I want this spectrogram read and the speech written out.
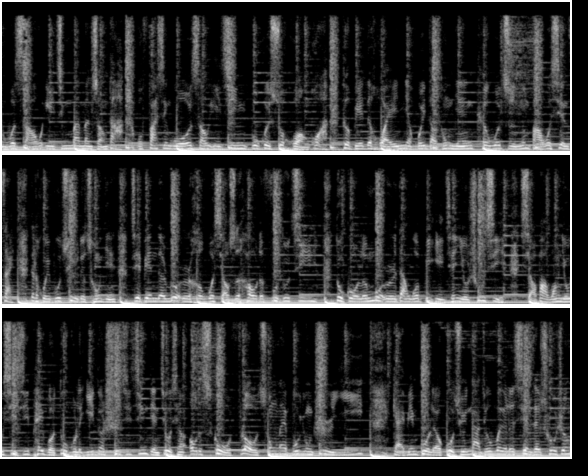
我早已经慢慢长大，我发现我早已经不会说谎话，特别的怀念回到童年，可我只能把握现在，带着回不去的童年，街边的落日和我小时候的复读机，度过了末日，但我比以前有出息。小霸王游戏机陪我度过了一段时期，经典就像 old school flow，从来不用质疑。改变不了过去，那就为了现在出征。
